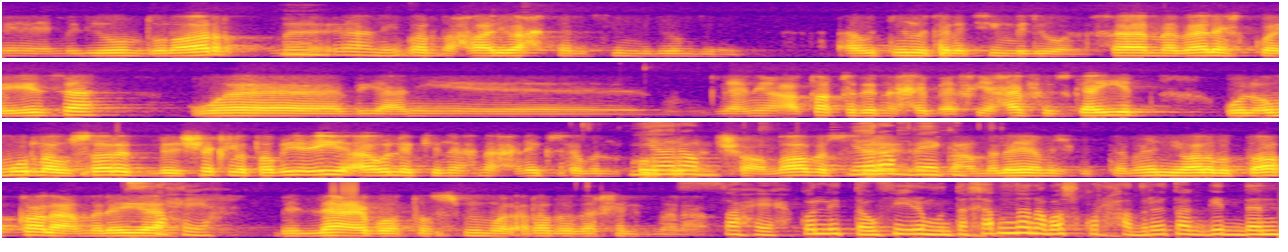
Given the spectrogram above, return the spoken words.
آه، مليون دولار يعني برضه حوالي 31 مليون جنيه أو 32 مليون فمبالغ كويسة ويعني آه، يعني أعتقد إن هيبقى في حافز جيد والأمور لو صارت بشكل طبيعي أقول لك إن إحنا هنكسب رب. إن شاء الله بس يا رب. العملية مش بالتمني ولا بالتوقع العملية صحيح. باللعب والتصميم والإرادة داخل الملعب. صحيح. كل التوفيق لمنتخبنا. أنا بشكر حضرتك جدا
